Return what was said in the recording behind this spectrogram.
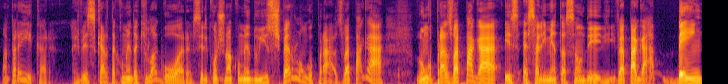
Mas peraí, cara. Às vezes esse cara tá comendo aquilo agora. Se ele continuar comendo isso, espera o longo prazo. Vai pagar. Longo prazo vai pagar esse- essa alimentação dele. E vai pagar bem.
